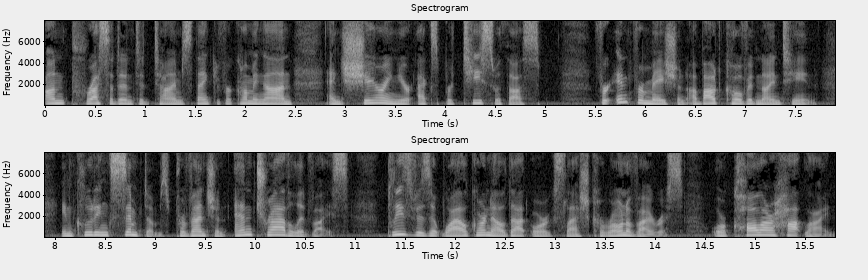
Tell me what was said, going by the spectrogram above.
unprecedented times. Thank you for coming on and sharing your expertise with us. For information about COVID 19, including symptoms, prevention, and travel advice, please visit weillcornell.org slash coronavirus or call our hotline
